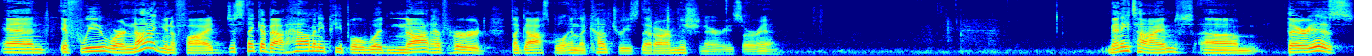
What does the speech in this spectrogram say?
And if we were not unified, just think about how many people would not have heard the gospel in the countries that our missionaries are in. Many times, um, there is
